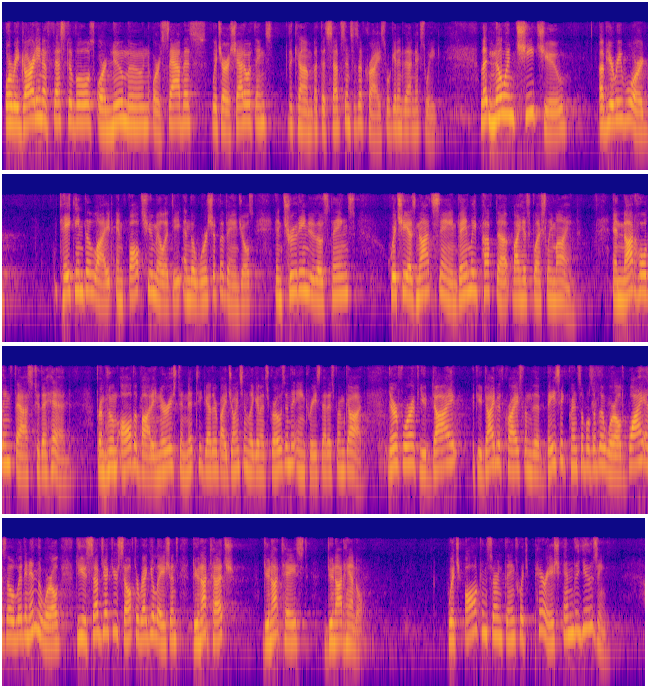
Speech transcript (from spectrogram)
or regarding of festivals or new moon or Sabbaths, which are a shadow of things to come, but the substances of Christ. We'll get into that next week. Let no one cheat you of your reward, taking delight in false humility and the worship of angels intruding into those things which he has not seen, vainly puffed up by his fleshly mind, and not holding fast to the head, from whom all the body, nourished and knit together by joints and ligaments, grows in the increase that is from God. Therefore, if you die, if you died with Christ from the basic principles of the world, why, as though living in the world, do you subject yourself to regulations? Do not touch, do not taste, do not handle which all concern things which perish in the using,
